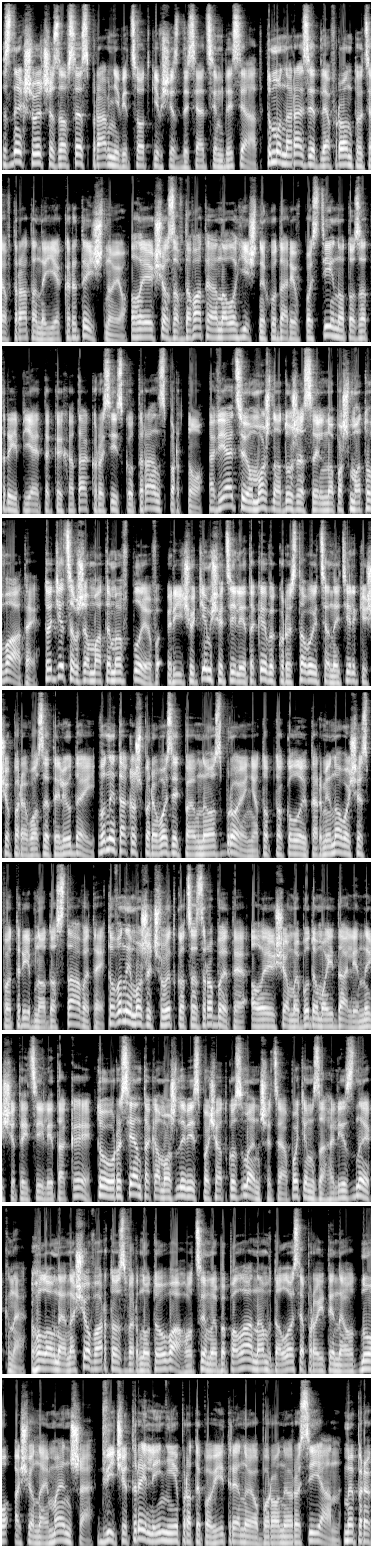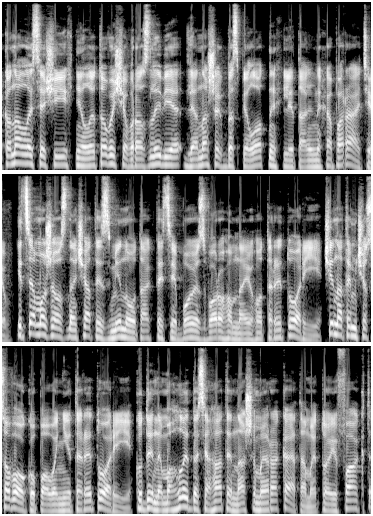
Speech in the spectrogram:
З них швидше за все справні відсотків 60-70. Тому наразі для фронту ця втрата не є критичною. Але якщо завдавати аналогічних ударів постійно, то за 3-5 таких атак російську транспортну авіацію можна дуже сильно пошматувати. Тоді це вже матиме вплив. Річ у тім, що ці літаки використовуються не тільки щоб перевозити людей, вони також перевозять певне озброєння. Тобто, коли терміново щось потрібно доставити, то вони можуть швидко це зробити. Але якщо ми будемо і далі нищити ці літаки, то у росіян така можливість спочатку зменшиться, а потім взагалі зникне. Головне на що варто звернути увагу, цими БПЛА нам вдалося пройти не одну, а щонайменше дві чи три лінії протиповітряної оборони росіян. Ми переконалися, що їхні литовища вразливі для наших безпілотних літальних апаратів, і це може означати зміну у тактиці бою з ворогом на його території чи на тимчасово окупованій території, куди не могли досягати нашими ракетами. Той факт,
